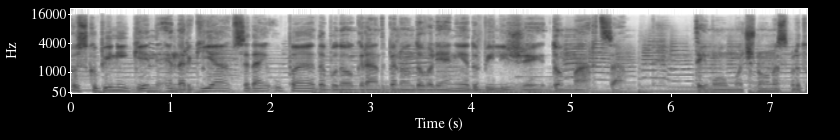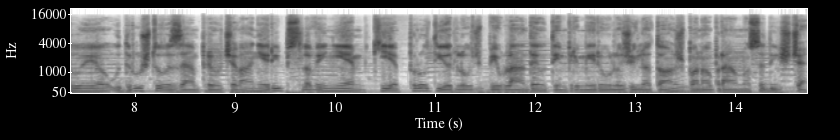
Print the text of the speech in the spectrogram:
V skupini Gen Energija sedaj upajo, da bodo gradbeno dovoljenje dobili že do marca. Temu močno nasprotujejo v Društvu za preučevanje rib Slovenije, ki je proti odločbi vlade v tem primeru vložilo tožbo na upravno sodišče.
